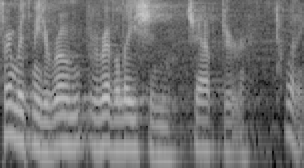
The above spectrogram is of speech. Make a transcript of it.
Turn with me to Revelation chapter 20.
